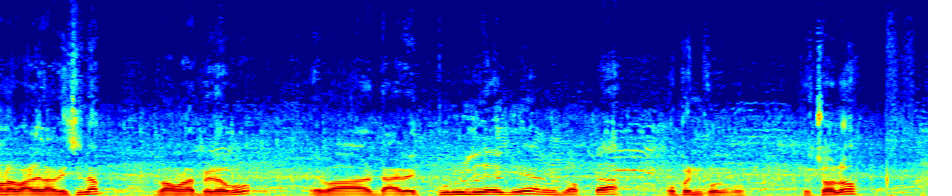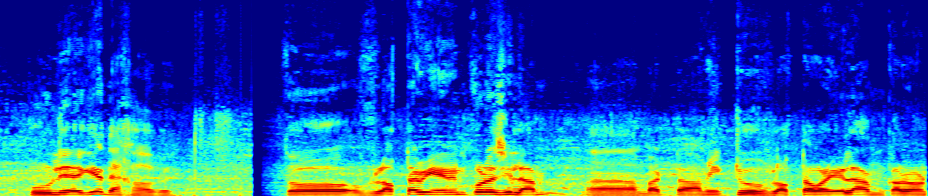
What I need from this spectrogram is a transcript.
আমরা বাইরে দাঁড়িয়েছিলাম এবার আমরা বেরোবো। এবার ডাইরেক্ট পুরুলিয়ায় গিয়ে আমি ব্লগটা ওপেন করব। তো চলো, পুরুলিয়ায় গিয়ে দেখা হবে। তো ব্লগটা আমি এন্ড করেছিলাম বাট আমি একটু ব্লগটা আবার এলাম, কারণ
